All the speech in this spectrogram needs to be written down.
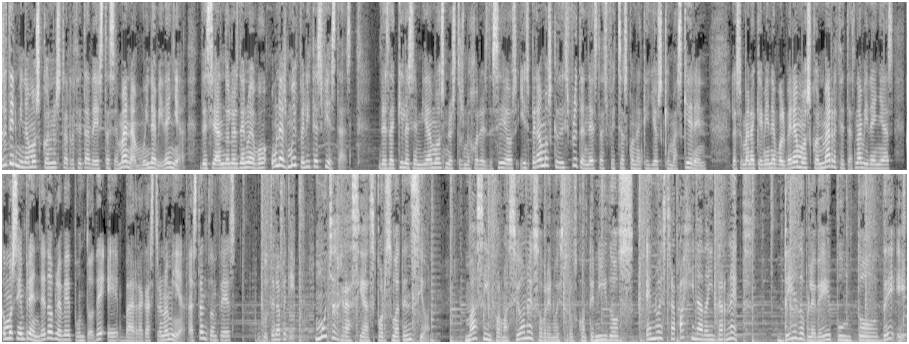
Así terminamos con nuestra receta de esta semana, muy navideña, deseándoles de nuevo unas muy felices fiestas. Desde aquí les enviamos nuestros mejores deseos y esperamos que disfruten de estas fechas con aquellos que más quieren. La semana que viene volveremos con más recetas navideñas, como siempre en www.de barra gastronomía. Hasta entonces, guten appetit. Muchas gracias por su atención. Más informaciones sobre nuestros contenidos en nuestra página de internet www.de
